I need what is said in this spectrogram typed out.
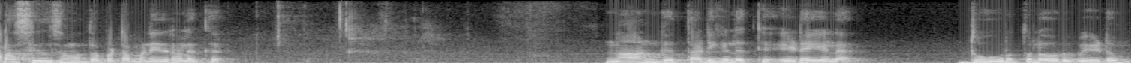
அரசியல் சம்மந்தப்பட்ட மனிதர்களுக்கு நான்கு தடிகளுக்கு இடையில் தூரத்தில் ஒரு வீடும்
